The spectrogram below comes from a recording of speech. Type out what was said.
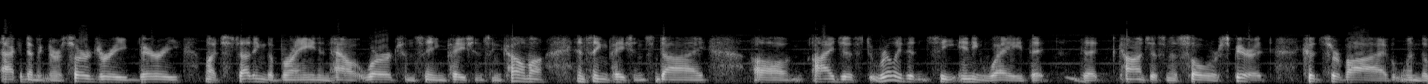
academic neurosurgery, very much studying the brain and how it works, and seeing patients in coma and seeing patients die. Uh, I just really didn't see any way that that consciousness, soul, or spirit could survive when the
